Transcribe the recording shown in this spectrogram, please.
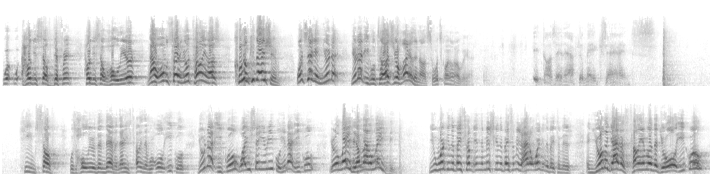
w- w- held yourself different, held yourself holier. Now all of a sudden you're telling us kulam kadashim. One second, you're not you're not equal to us. You're higher than us. So what's going on over here? It doesn't have to make sense. He himself was holier than them, and then he's telling them we're all equal. You're not equal. Why are you saying you're equal? You're not equal. You're a Levi. I'm not a Levi. You work in the base in the Mishkan, the base of Mishkan. I don't work in the base of Mishkan. And you're the guy that's telling everyone that you're all equal?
